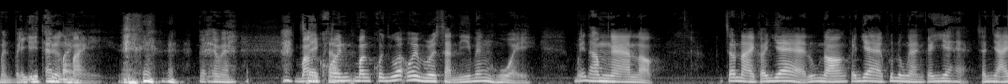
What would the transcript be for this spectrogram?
มันไปไปยึยึดดเครื่องอันใหใหม่ม่ใช่ไหมบางคนบางคนคิดว่าโอ้ยบริษัทนี้แม่งห่วย ไม่ทำงานหรอก เจ้านายก็แย่ลูกน้องก็แย่ผู้ร่วมงานก็แย่ ฉันย้าย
